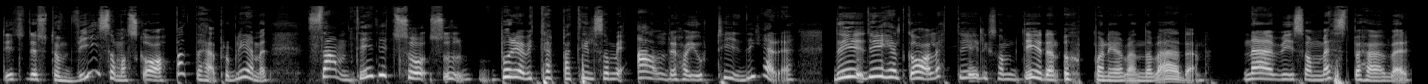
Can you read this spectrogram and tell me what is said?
Det är dessutom vi som har skapat det här problemet. Samtidigt så, så börjar vi täppa till som vi aldrig har gjort tidigare. Det, det är helt galet. Det är, liksom, det är den upp och nervända världen. När vi som mest behöver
